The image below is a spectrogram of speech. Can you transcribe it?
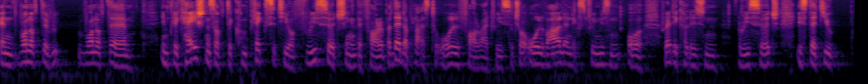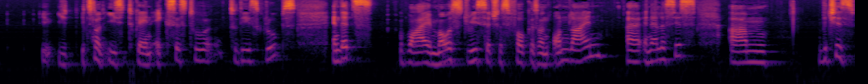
and one of the one of the implications of the complexity of researching the far right, but that applies to all far right research or all violent extremism or radicalism research, is that you, you, it's not easy to gain access to, to these groups. And that's why most researchers focus on online uh, analysis, um, which is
